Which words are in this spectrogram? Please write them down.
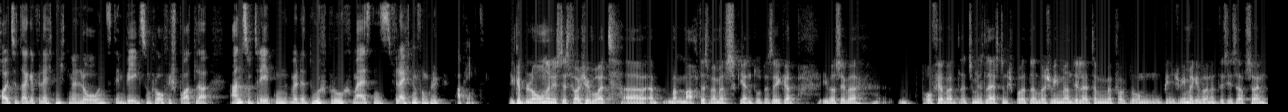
heutzutage vielleicht nicht mehr lohnt, den Weg zum Profisportler anzutreten, weil der Durchbruch meistens vielleicht nur vom Glück abhängt? Ich glaube, lohnen ist das falsche Wort. Äh, äh, man macht das, weil man es gern tut. Also ich glaube, ich war selber Profi, aber zumindest Leistungssportler und war Schwimmer und die Leute haben immer gefragt, warum bin ich Schwimmer geworden? Und das ist auch so ein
